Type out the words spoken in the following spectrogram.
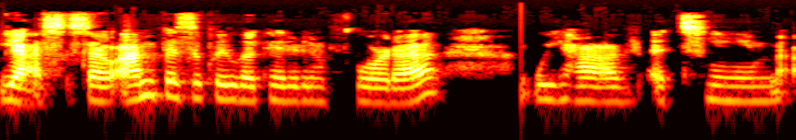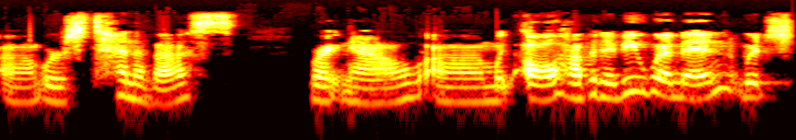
yes, so I'm physically located in Florida. We have a team. Uh, there's ten of us right now. Um, we all happen to be women, which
